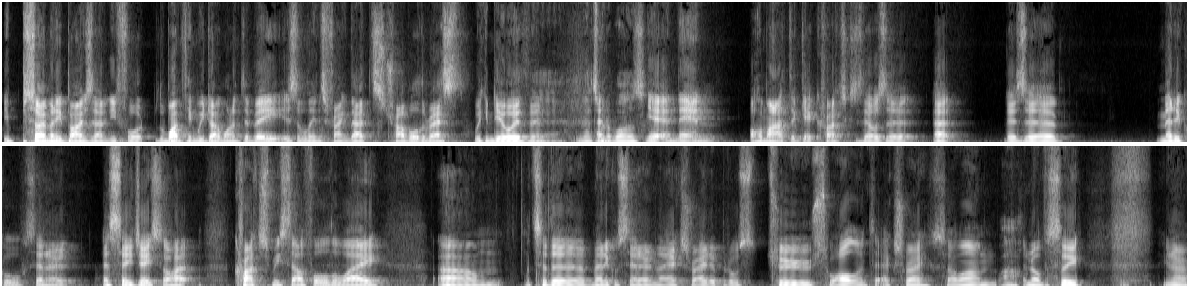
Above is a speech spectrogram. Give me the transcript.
you- so many bones down in your foot. The one thing we don't want it to be is the Lisfranc. That's trouble. The rest we can deal with. And, and that's what it was. Yeah, and then oh, I might have to get crutch because there was a at there's a medical center at SCG, so I crutched myself all the way um, to the medical center, and they X-rayed it, but it was too swollen to X-ray. So um, and obviously, you know,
